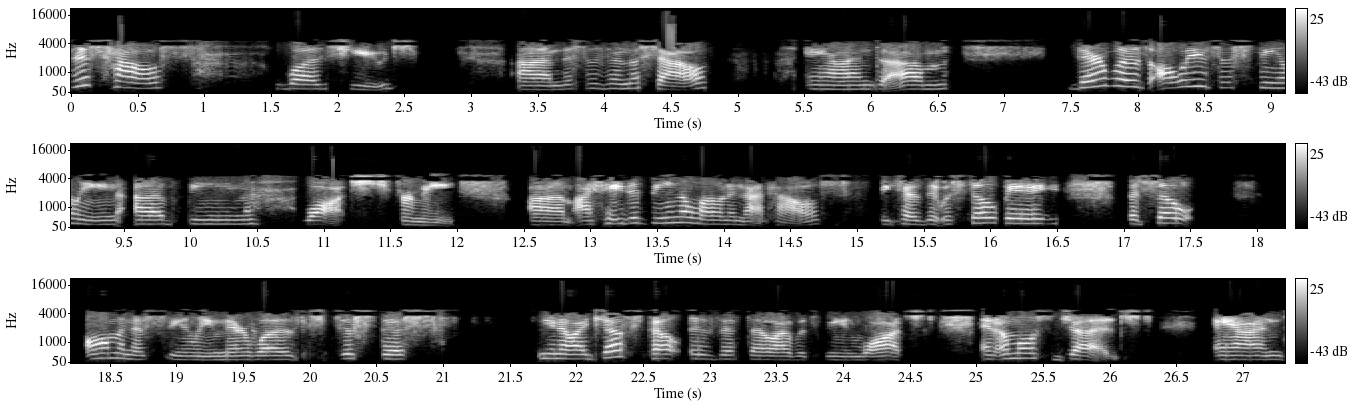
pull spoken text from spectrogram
this house was huge. Um, this is in the south and um there was always this feeling of being watched for me. Um I hated being alone in that house because it was so big but so ominous feeling. There was just this you know, I just felt as if though I was being watched and almost judged. And,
